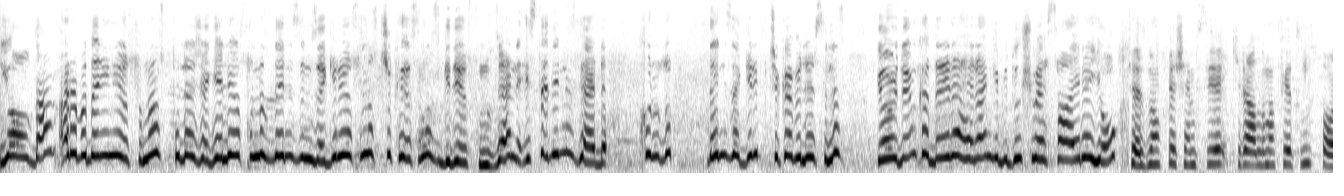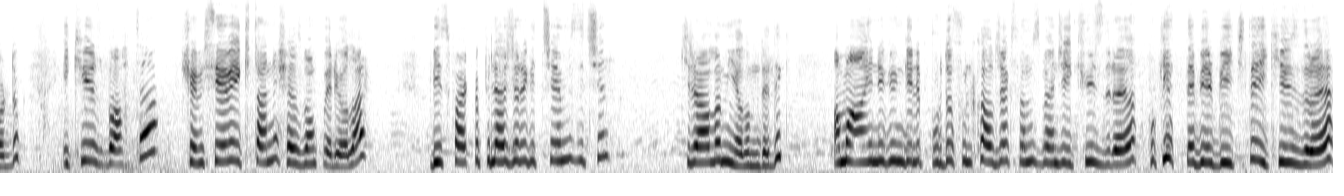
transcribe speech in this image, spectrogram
yoldan, arabadan iniyorsunuz, plaja geliyorsunuz, denizinize giriyorsunuz, çıkıyorsunuz, gidiyorsunuz. Yani istediğiniz yerde kurulup denize girip çıkabilirsiniz. Gördüğüm kadarıyla herhangi bir duş vesaire yok. Şezlong ve şemsiye kiralama fiyatını sorduk. 200 bahta şemsiye ve iki tane şezlong veriyorlar. Biz farklı plajlara gideceğimiz için kiralamayalım dedik. Ama aynı gün gelip burada full kalacaksanız bence 200 liraya, Phuket'te bir beach'te 200 liraya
